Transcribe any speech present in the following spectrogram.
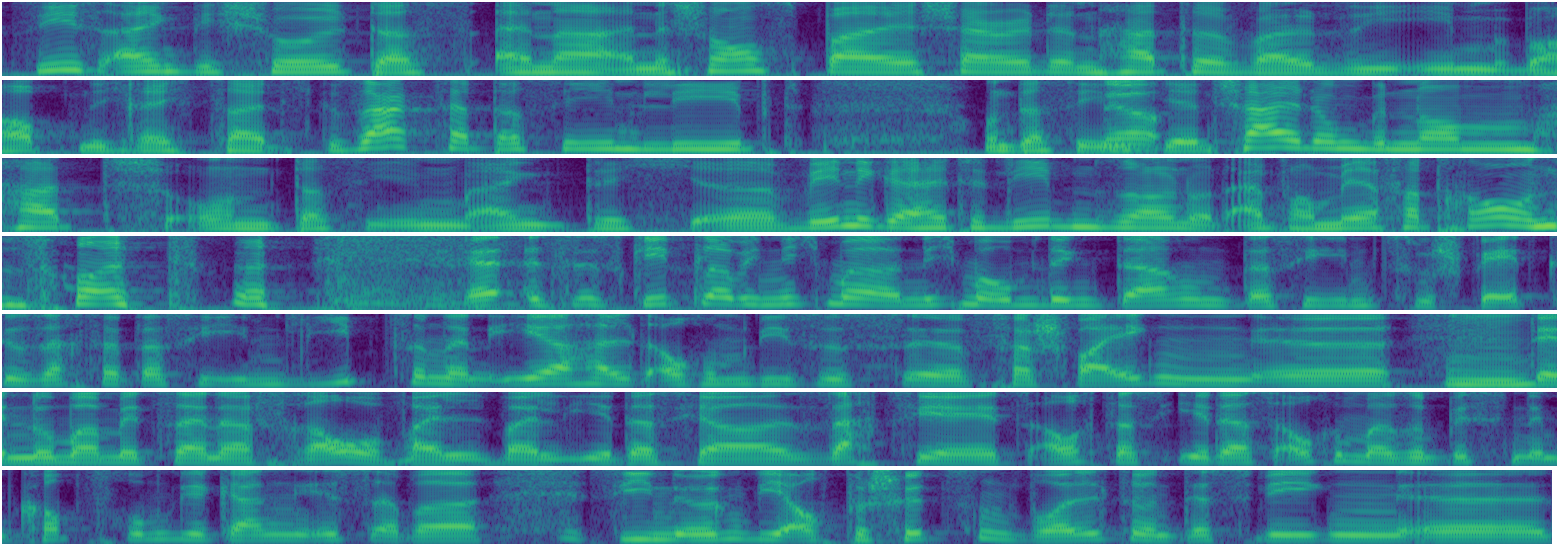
Sie ist eigentlich schuld, dass Anna eine Chance bei Sheridan hatte, weil sie ihm überhaupt nicht rechtzeitig gesagt hat, dass sie ihn liebt und dass sie ihm Ja. die Entscheidung genommen hat und dass sie ihm eigentlich äh, weniger hätte lieben sollen und einfach mehr vertrauen sollte. Ja, es, es geht, glaube ich, nicht mal, nicht mal unbedingt darum, dass sie ihm zu spät gesagt hat, dass sie ihn liebt, sondern eher halt auch um dieses äh, Verschweigen äh, der Nummer mit seiner Frau, weil, weil ihr das ja, sagt sie ja jetzt auch, dass ihr das auch immer so ein bisschen im Kopf rumgegangen ist, aber sie ihn irgendwie auch beschützen wollte und deswegen äh,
